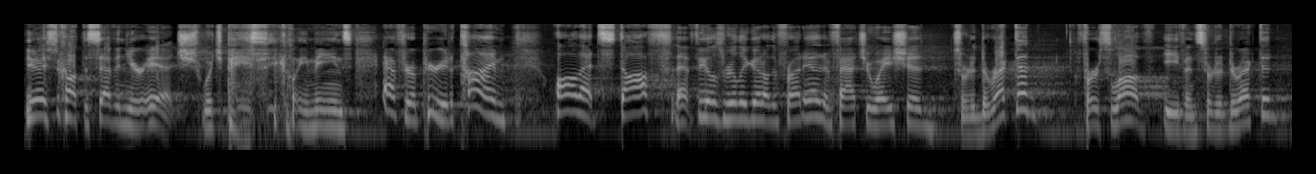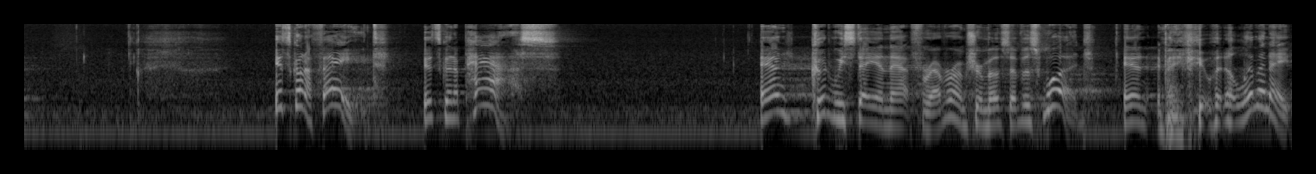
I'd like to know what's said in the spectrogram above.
You know, I used to call it the seven year itch, which basically means after a period of time, all that stuff that feels really good on the front end, infatuation sort of directed, first love even sort of directed, it's going to fade, it's going to pass. And could we stay in that forever? I'm sure most of us would. And maybe it would eliminate,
